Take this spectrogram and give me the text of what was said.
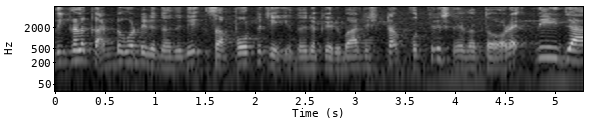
നിങ്ങൾ കണ്ടുകൊണ്ടിരുന്നതിന് സപ്പോർട്ട് ചെയ്യുന്നതിനൊക്കെ ഒരുപാട് ഇഷ്ടം ഒത്തിരി സ്നേഹത്തോടെ നീജാ.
